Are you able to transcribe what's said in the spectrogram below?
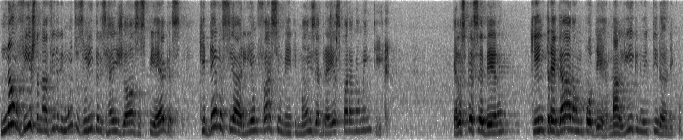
não vista na vida de muitos líderes religiosos piegas, que denunciariam facilmente mães hebreias para não mentir. Elas perceberam que entregar a um poder maligno e tirânico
